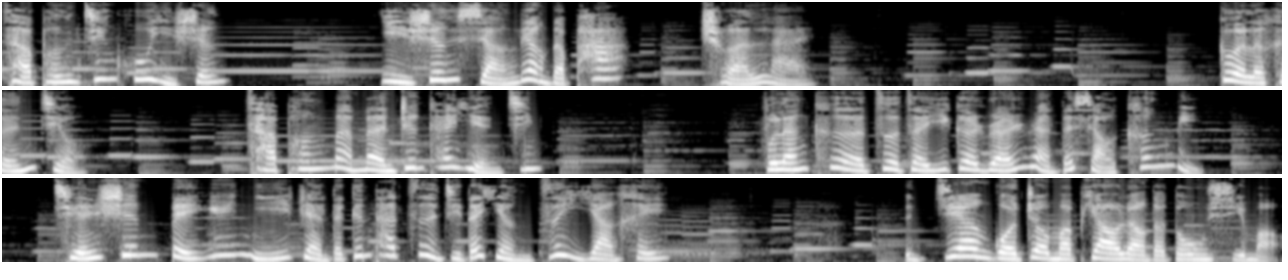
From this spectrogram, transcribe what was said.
擦蓬惊呼一声，一声响亮的“啪”传来。过了很久，擦蓬慢慢睁开眼睛。弗兰克坐在一个软软的小坑里。全身被淤泥染得跟他自己的影子一样黑。见过这么漂亮的东西吗？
